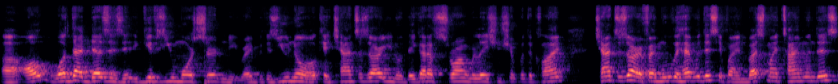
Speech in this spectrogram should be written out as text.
Uh, all what that does is it gives you more certainty, right? Because you know, okay, chances are, you know, they got a strong relationship with the client. Chances are, if I move ahead with this, if I invest my time in this,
